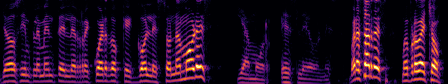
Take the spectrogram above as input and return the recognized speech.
Yo simplemente les recuerdo que goles son amores y amor es leones. Buenas tardes, buen provecho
